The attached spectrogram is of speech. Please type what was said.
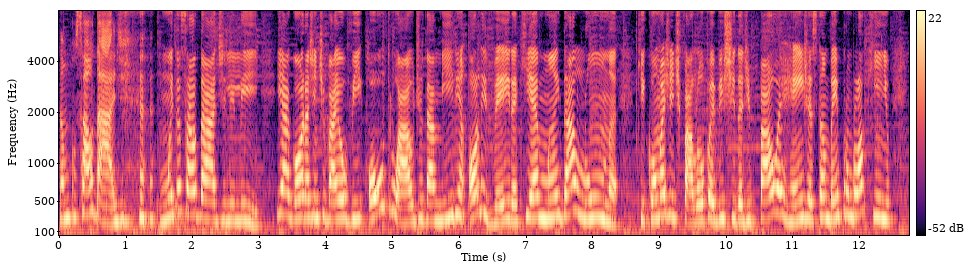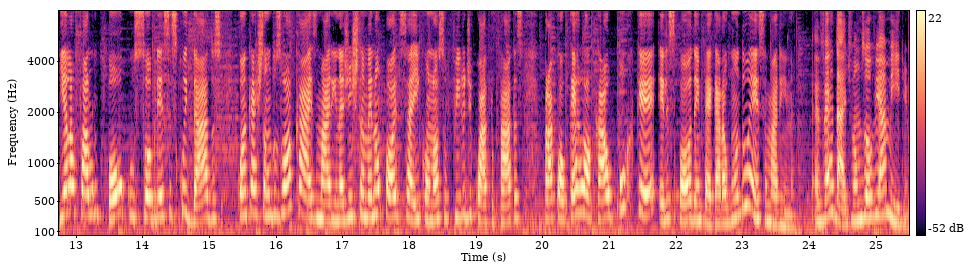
Tamo com saudade. Muita saudade, Lili. E agora a gente vai ouvir outro áudio da Miriam Oliveira, que é mãe da aluna, que como a gente falou, foi vestida de Power Rangers também para um bloquinho. E ela fala um pouco sobre esses cuidados com a questão dos locais, Marina. A gente também não pode sair com o nosso filho de quatro patas para qualquer local porque eles podem pegar alguma doença, Marina. É verdade, vamos ouvir a Miriam.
